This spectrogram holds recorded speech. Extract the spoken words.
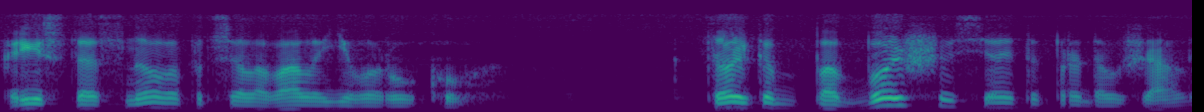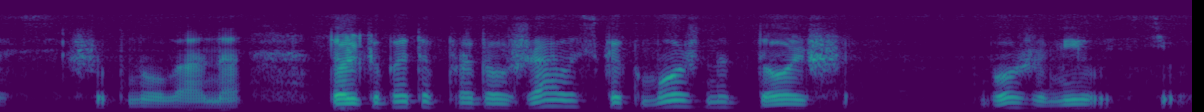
Криста снова поцеловала его руку. «Только бы побольше все это продолжалось», — шепнула она. «Только бы это продолжалось как можно дольше. Боже милостивый,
